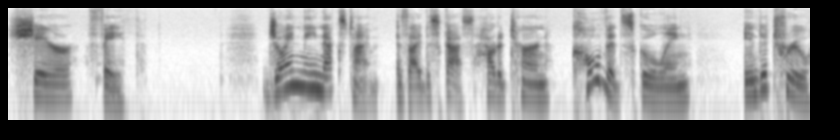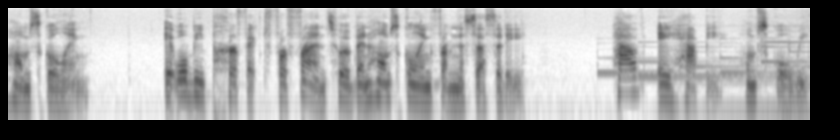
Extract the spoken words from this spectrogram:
share faith. Join me next time as I discuss how to turn COVID schooling into true homeschooling. It will be perfect for friends who have been homeschooling from necessity. Have a happy homeschool week.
